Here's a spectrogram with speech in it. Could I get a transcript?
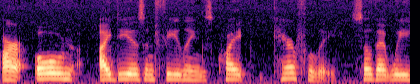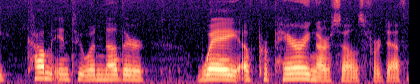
our own ideas and feelings quite carefully so that we come into another way of preparing ourselves for death,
